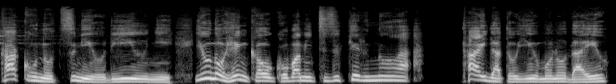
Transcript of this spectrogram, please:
過去の罪を理由に世の変化を拒み続けるのは怠惰というものだよ。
